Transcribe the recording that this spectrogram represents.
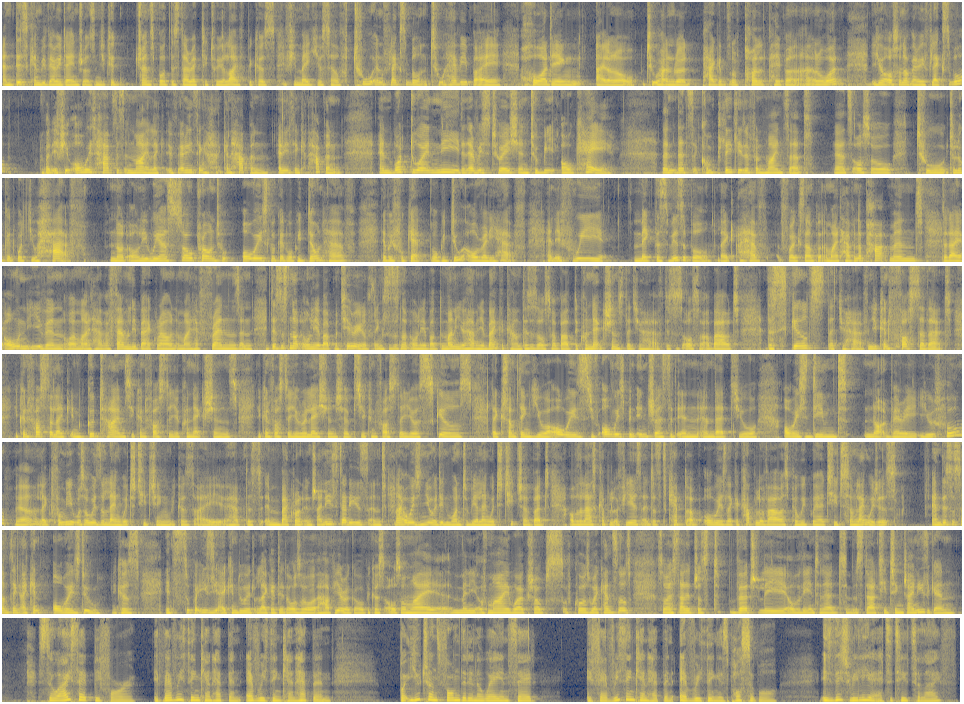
And this can be very dangerous and you could transport this directly to your life because if you make yourself too inflexible and too heavy by hoarding i don't know 200 packets of toilet paper i don't know what you're also not very flexible but if you always have this in mind like if anything ha can happen anything can happen and what do i need in every situation to be okay then that's a completely different mindset. Yeah it's also to to look at what you have. Not only we are so prone to always look at what we don't have that we forget what we do already have. And if we make this visible. Like I have, for example, I might have an apartment that I own even, or I might have a family background, I might have friends. And this is not only about material things. This is not only about the money you have in your bank account. This is also about the connections that you have. This is also about the skills that you have. And you can foster that. You can foster like in good times, you can foster your connections. You can foster your relationships. You can foster your skills, like something you are always, you've always been interested in and that you always deemed not very useful yeah? Like for me it was always the language teaching because i have this um, background in chinese studies and i always knew i didn't want to be a language teacher but over the last couple of years i just kept up always like a couple of hours per week where i teach some languages and this is something I can always do because it's super easy. I can do it like I did also a half year ago because also my uh, many of my workshops, of course, were cancelled. So I started just virtually over the internet start teaching Chinese again. So I said before, if everything can happen, everything can happen. But you transformed it in a way and said, if everything can happen, everything is possible. Is this really your attitude to life?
